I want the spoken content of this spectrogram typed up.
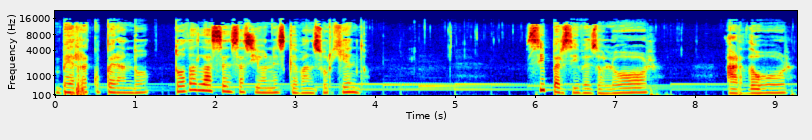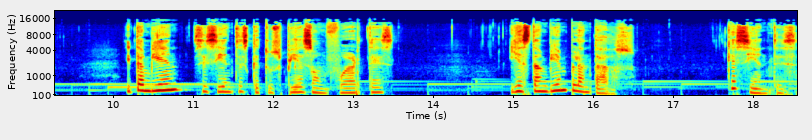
Ve recuperando todas las sensaciones que van surgiendo si percibes dolor, ardor y también si sientes que tus pies son fuertes y están bien plantados. ¿Qué sientes?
